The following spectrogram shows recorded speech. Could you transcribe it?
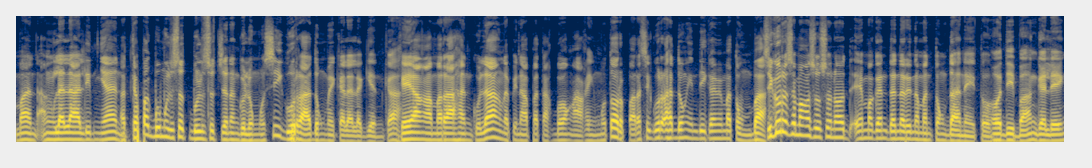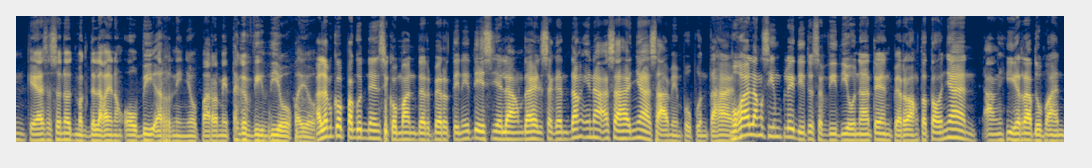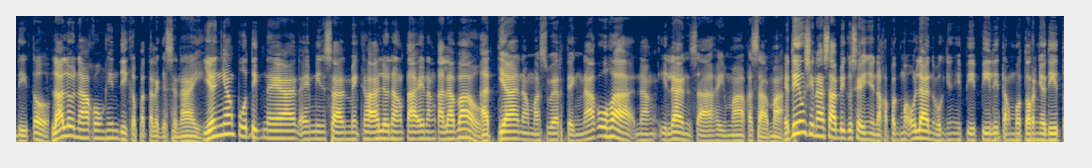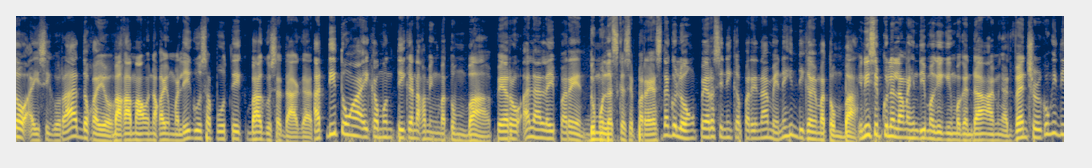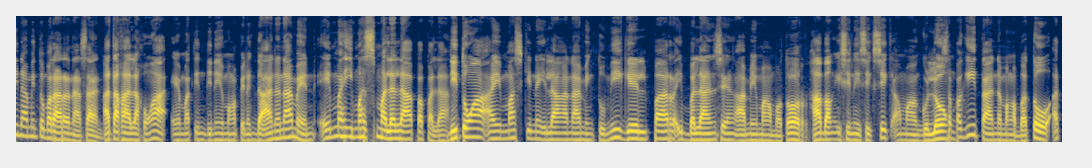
naman, ang lalalim niyan. At kapag bumulusot-bulusot dyan ang gulong mo, siguradong may kalalagyan ka. Kaya nga marahan ko lang na pinapatakbo ang aking motor para siguradong hindi kami matumba. Siguro sa mga susunod, eh maganda na rin naman tong daan na ito. O ba ang galing? Kaya sa sunod magdala kayo ng OBR ninyo para may taga-video kayo. Alam ko pagod na yun si Commander pero tinitiis niya lang dahil sa gandang inaasahan niya sa aming pupuntahan. Mukha lang simple dito sa video natin pero ang totoo niyan, ang hirap dumaan dito. Lalo na kung hindi ka pa talaga sanay. Yan ngang putik na yan ay minsan may kahalo ng tayo ng kalabaw. At yan ang maswerteng nakuha ng ilan sa aking mga kasama. Ito yung sinasabi ko sa inyo na kapag maulan, huwag niyong ipipilit ang motor nyo dito ay sigurado kayo. Baka mauna kayong maligo sa putik bago sa dagat. At dito nga ikamunti ka na kaming matumba pero alalay pa rin. Dumulas kasi parehas na gulong pero sinika pa rin namin na hindi kami matumba. Inisip ko na lang na hindi magiging maganda ang aming adventure kung hindi namin to mararanasan. At akala ko nga, eh matindi na yung mga pinagdaanan namin, eh may mas malala pa pala. Dito nga ay mas kinailangan naming tumigil para ibalanse ang aming mga motor habang isinisiksik ang mga gulong sa pagitan ng mga bato at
